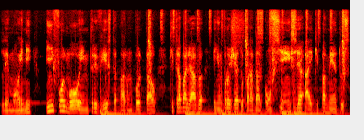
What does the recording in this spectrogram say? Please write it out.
Lemoine, informou em entrevista para um portal que trabalhava em um projeto para dar consciência a equipamentos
